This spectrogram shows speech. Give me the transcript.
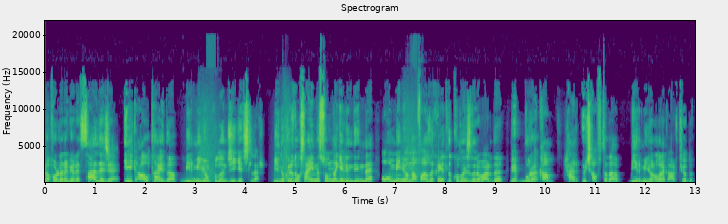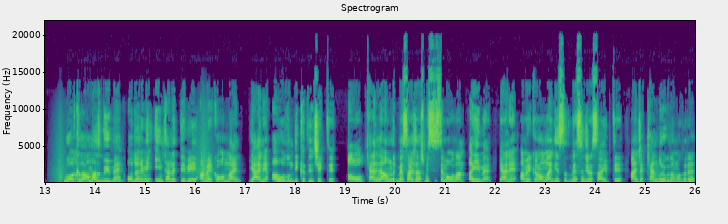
Raporlara göre sadece ilk 6 ayda 1 milyon kullanıcıyı geçtiler. 1997'nin sonuna gelindiğinde 10 milyondan fazla kayıtlı kullanıcıları vardı ve bu rakam her 3 haftada 1 milyon olarak artıyordu. Bu akıl almaz büyüme o dönemin internet devi Amerika Online yani AOL'un dikkatini çekti. AOL kendi anlık mesajlaşma sistemi olan AIM'e yani American Online Instant Messenger'a sahipti. Ancak kendi uygulamaları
